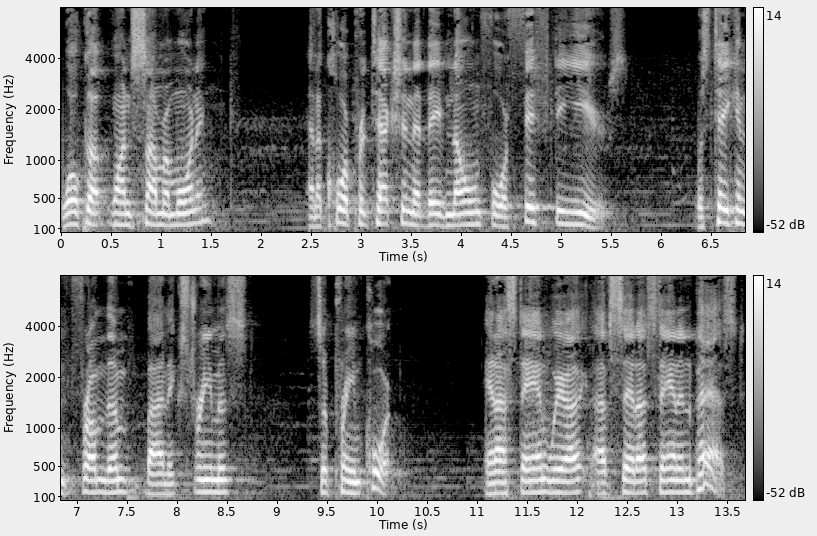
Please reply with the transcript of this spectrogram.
woke up one summer morning and a core protection that they've known for 50 years was taken from them by an extremist Supreme Court. And I stand where I, I've said I stand in the past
